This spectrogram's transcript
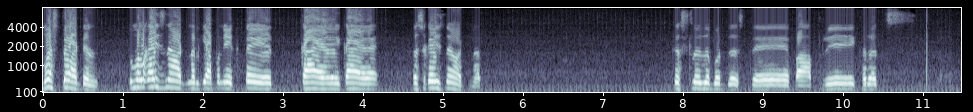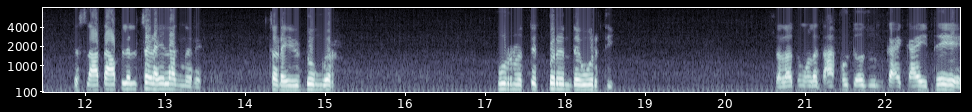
मस्त वाटेल. तुम्हाला काहीच नाही वाटणार की आपण एकटे आहेत काय आहे काय आहे. असं काहीच नाही वाटणार. कसलं जबरदस्त आहे बापरे खरंच. कसलं आता आपल्याला चढाई लागणार आहे. चढाई डोंगर. पूर्ण तेथपर्यंत वरती. चला तुम्हाला दाखवतो अजून काय काय इथे.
